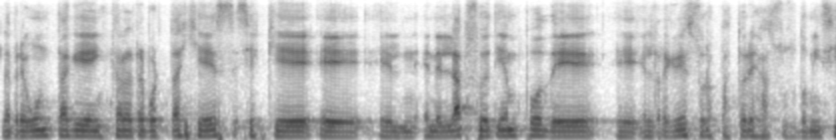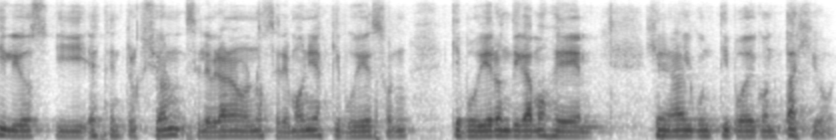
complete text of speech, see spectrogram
La pregunta que instala el reportaje es si es que eh, en, el lapso de tiempo de, eh, regreso de los pastores a sus domicilios y esta instrucción celebraron o ceremonias que pudieron, digamos, eh, generar algún tipo de contagio.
